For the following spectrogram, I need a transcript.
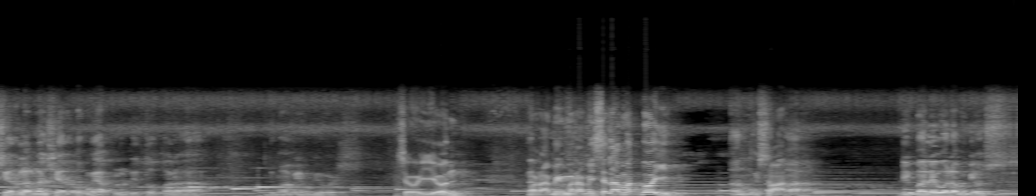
share lang ng share pag may upload dito para dumami ang viewers. So, yun. Maraming maraming salamat, boy. Ang isa Ah. pa, di bale walang views.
